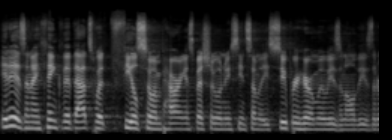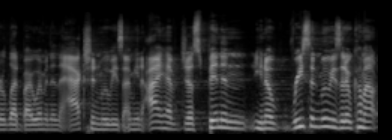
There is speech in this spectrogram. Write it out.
It is, and I think that that's what feels so empowering, especially when we've seen some of these superhero movies and all these that are led by women in the action movies. I mean, I have just been in, you know, recent movies that have come out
